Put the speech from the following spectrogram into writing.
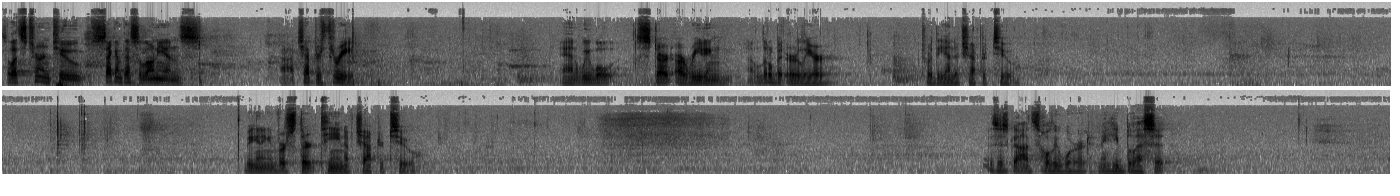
So let's turn to Second Thessalonians uh, chapter 3. And we will start our reading a little bit earlier, toward the end of chapter 2. Beginning in verse 13 of chapter 2. This is God's holy word. May He bless it.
